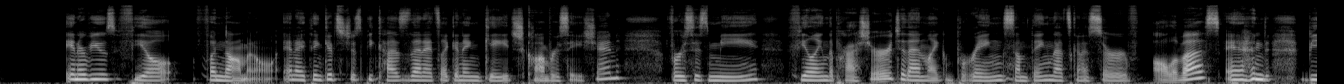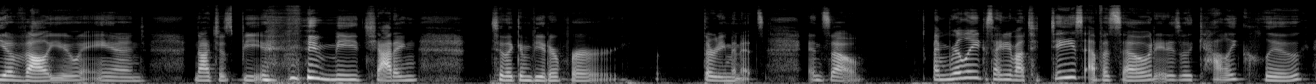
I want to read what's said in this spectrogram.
interviews feel phenomenal. And I think it's just because then it's like an engaged conversation versus me feeling the pressure to then like bring something that's going to serve all of us and be of value and not just be me chatting to the computer for 30 minutes. And so I'm really excited about today's episode. It is with Kallie Klug,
